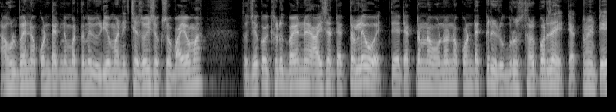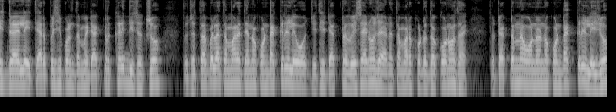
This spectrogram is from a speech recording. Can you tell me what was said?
રાહુલભાઈનો કોન્ટેક્ટ નંબર તમે વિડીયોમાં નીચે જોઈ શકશો બાયોમાં. તો જે કોઈ ખેડૂત ભાઈઓને આઈસર ટ્રેક્ટર લેવો હોય, તે ટ્રેક્ટરના ઓનરનો કોન્ટેક્ટ કરી રૂબરૂ સ્થળ પર જઈ ટ્રેક્ટરની ટેસ્ટ ડ્રાઈવ લઈ, ત્યાર પછી પણ તમે ટ્રેક્ટર ખરીદી શકશો. તો જતાં પહેલાં તમારે તેનો કોન્ટેક્ટ કરી લેવો, જેથી ટ્રેક્ટર વેચાઈ ન જાય અને તમારો ખોટો ધક્કો ન થાય. તો ટ્રેક્ટરના ઓનરનો કોન્ટેક્ટ કરી લેજો.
